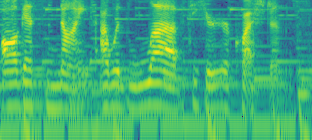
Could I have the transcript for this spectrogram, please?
August 9th. I would love to hear your questions.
